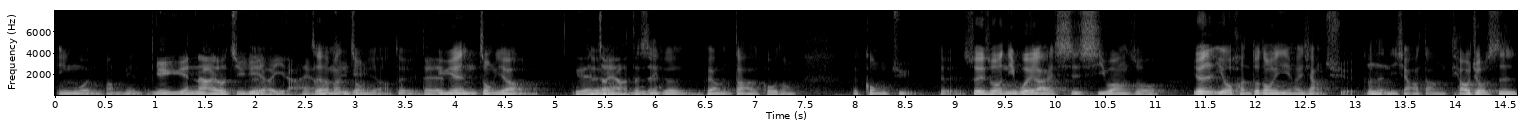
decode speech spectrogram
英文方面的，语言呐，都举例而已啦，这个蛮重要，对，对对语言很重要，语言很重要，这是一。个非常大的沟通的工具。对，所以说你未来是希望说，因为有很多东西你很想学，可能嗯你想要当调酒师，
